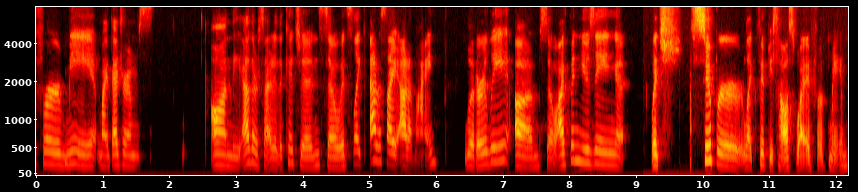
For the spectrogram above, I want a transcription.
for me, my bedroom's on the other side of the kitchen, so it's like out of sight, out of mind literally. Um, so I've been using, which super like 50s housewife of me,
